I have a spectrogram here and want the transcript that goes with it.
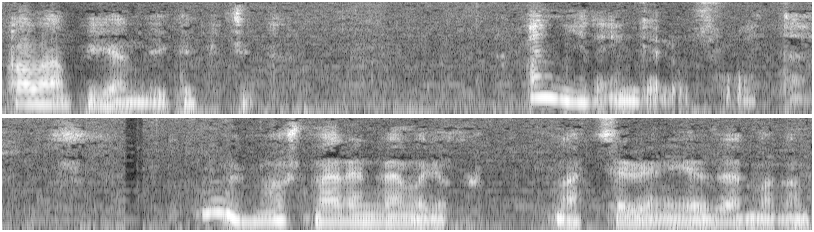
talán pihennék egy kicsit. Annyira ingerült voltál. Hm, most már rendben vagyok. Nagyszerűen érzem magam.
